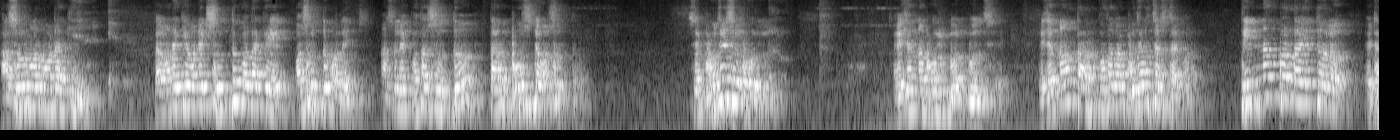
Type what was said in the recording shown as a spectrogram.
আসল মর্মটা কি? কারণ অনেকে অনেক শুদ্ধ কথাকে অশুদ্ধ বলে। আসলে কথা শুদ্ধ, তার বুঝটা অশুদ্ধ। সে বুঝেছে ভুল। এই জন্য ভুল বলছে। এই জন্য তার কথাটা বোঝার চেষ্টা কর। তিন নম্বর দায়িত্ব হলো, এটা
